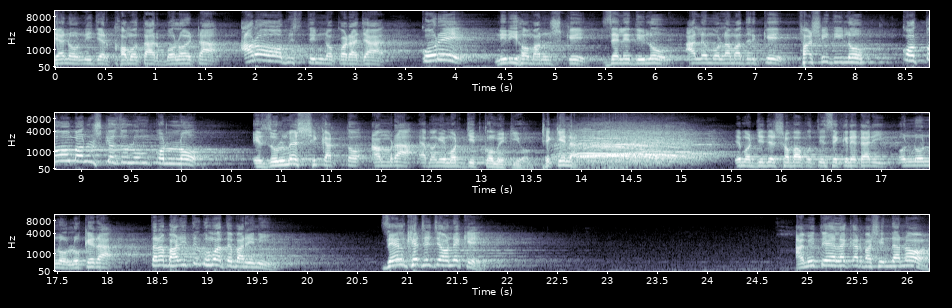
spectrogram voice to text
যেন নিজের ক্ষমতার বলয়টা আরও বিস্তীর্ণ করা যায়। করে নিরীহ মানুষকে জেলে দিল আলেমুল আমাদেরকে ফাঁসি দিল, কত মানুষকে জুলুম করল। এ জুলমের শিকার তো আমরা এবং এই মসজিদ কমিটিও, ঠিক না? এ মসজিদের সভাপতি, সেক্রেটারি অন্য অন্য লোকেরা তারা বাড়িতে ঘুমাতে পারেনি। জেল খেটেছে অনেকে। আমি তো এলাকার বাসিন্দা নয়,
